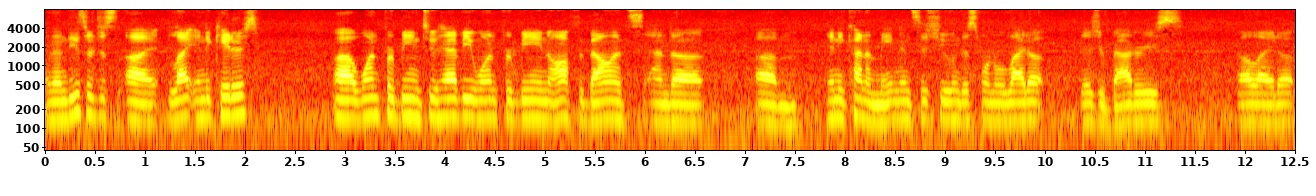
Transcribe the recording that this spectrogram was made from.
and then these are just uh, light indicators. Uh, one for being too heavy, one for being off the balance, and uh, um, any kind of maintenance issue. And this one will light up. There's your batteries, they'll light up,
